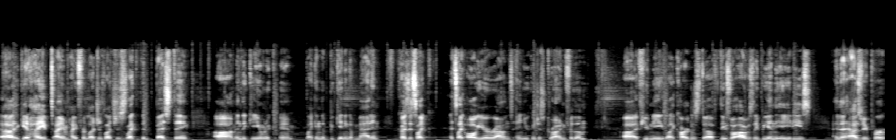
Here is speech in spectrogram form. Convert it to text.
Uh, get hyped! I am hyped for Legends. Legends is like the best thing um, in the game, in, like in the beginning of Madden, because it's like it's like all year round, and you can just grind for them. Uh, if you need like cards and stuff, these will obviously be in the 80s, and then as we pro-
